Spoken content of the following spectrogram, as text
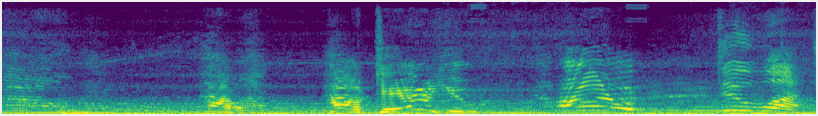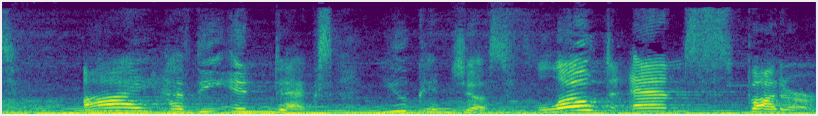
How? How? How dare you? Oh! Do what? I have the index. You can just float and sputter.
